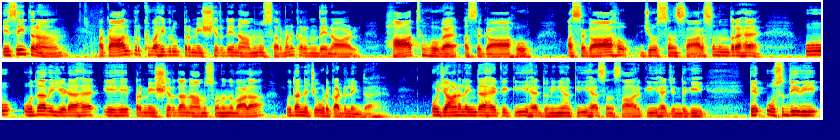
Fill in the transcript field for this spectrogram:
ਇਸੇ ਤਰ੍ਹਾਂ ਅਕਾਲ ਪੁਰਖ ਵਾਹਿਗੁਰੂ ਪਰਮੇਸ਼ਰ ਦੇ ਨਾਮ ਨੂੰ ਸਰਵਣ ਕਰਨ ਦੇ ਨਾਲ ਹਾਥ ਹੋਵੇ ਹੋ ਅਸਗਾਹ ਜੋ ਸੰਸਾਰ ਸਮੁੰਦਰ ਹੈ, ਉਹ ਉਹਦਾ ਵੀ ਜਿਹੜਾ ਹੈ, ਇਹ ਪਰਮੇਸ਼ਰ ਦਾ ਨਾਮ ਸੁਣਨ ਵਾਲਾ ਉਹਦਾ ਨਿਚੋੜ ਕੱਢ ਲੈਂਦਾ ਹੈ। ਉਹ ਜਾਣ ਲੈਂਦਾ ਹੈ ਕਿ ਕੀ ਹੈ ਦੁਨੀਆ, ਕੀ ਹੈ ਸੰਸਾਰ, ਕੀ ਹੈ ਜ਼ਿੰਦਗੀ ਤੇ ਉਸ ਦੀ ਵੀ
